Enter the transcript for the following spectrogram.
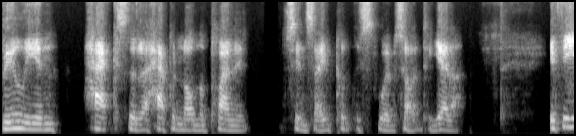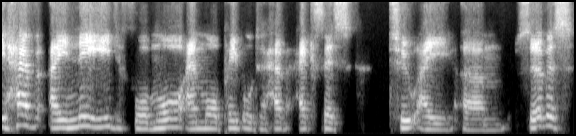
billion hacks that have happened on the planet since they put this website together. If you have a need for more and more people to have access to a um, service,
